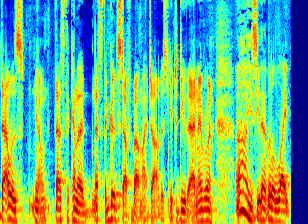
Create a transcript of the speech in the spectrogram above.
that was you know that's the kind of that's the good stuff about my job is you get to do that, and everyone, oh, you see that little light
